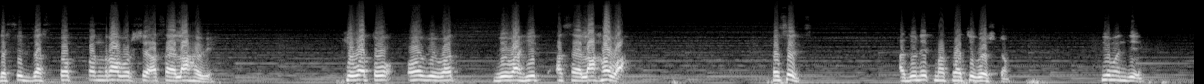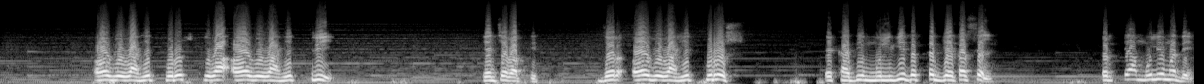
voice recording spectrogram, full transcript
जास्तीत जास्त पंधरा वर्षे असायला हवे. किंवा तो अविवाद विवाहित असायला हवा. तसेच अजून एक महत्वाची गोष्ट ती म्हणजे अविवाहित पुरुष किंवा अविवाहित स्त्री यांच्या बाबतीत. जर अविवाहित पुरुष एखादी मुलगी दत्तक घेत असेल तर त्या मुलीमध्ये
